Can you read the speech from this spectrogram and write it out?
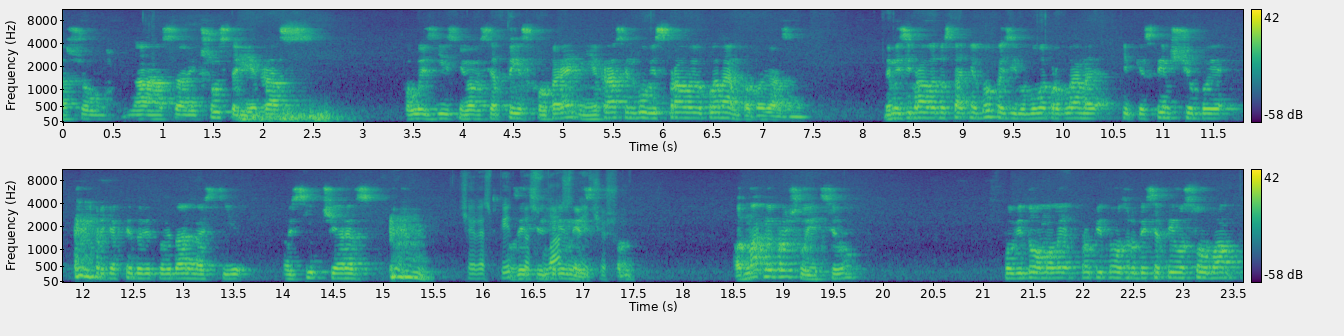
е, шоу на Савік Шустері, якраз коли здійснювався тиск попередній, якраз він був із справою Клименко пов'язаний. Де ми зібрали достатньо доказів, і були проблеми тільки з тим, щоб притягти до відповідальності осіб через Через підпис позицію власний що? Однак ми пройшли цю, повідомили про підозру 10 особам,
